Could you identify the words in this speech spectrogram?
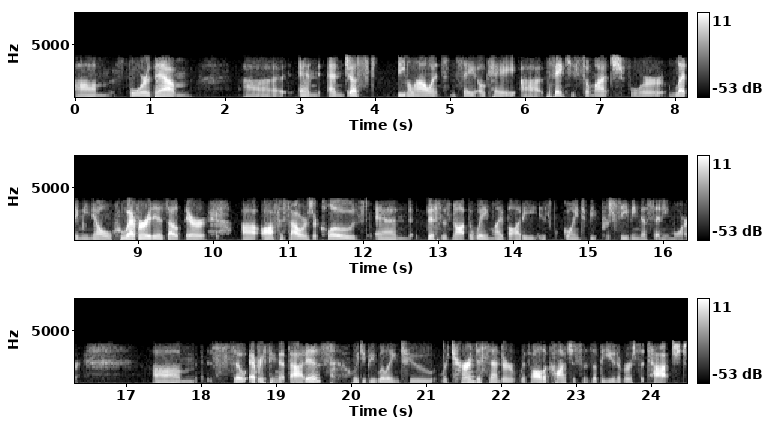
um, for them, uh, and and just be an allowance and say, okay, uh, thank you so much for letting me know, whoever it is out there, uh, office hours are closed and this is not the way my body is going to be perceiving this anymore. Um, so everything that that is, would you be willing to return to sender with all the consciousness of the universe attached?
